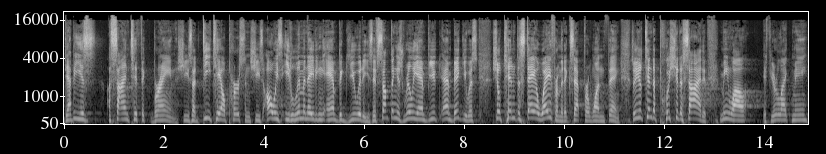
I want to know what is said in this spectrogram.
Debbie is a scientific brain. She's a detail person. She's always eliminating ambiguities. If something is really ambu- ambiguous, she'll tend to stay away from it except for one thing. So you'll tend to push it aside. Meanwhile, if you're like me,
